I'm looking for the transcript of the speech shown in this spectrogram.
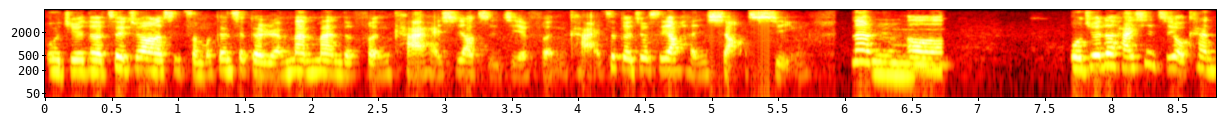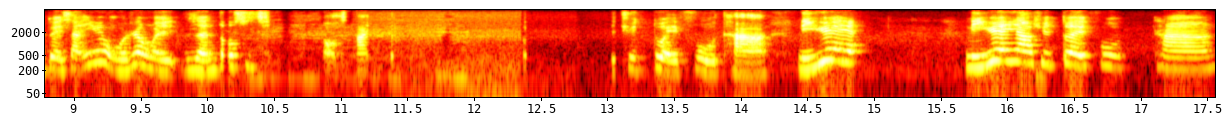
我觉得最重要的是怎么跟这个人慢慢的分开，还是要直接分开，这个就是要很小心。那、嗯、呃，我觉得还是只有看对象，因为我认为人都是有差异的，去对付他，你越你越要去对付他。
